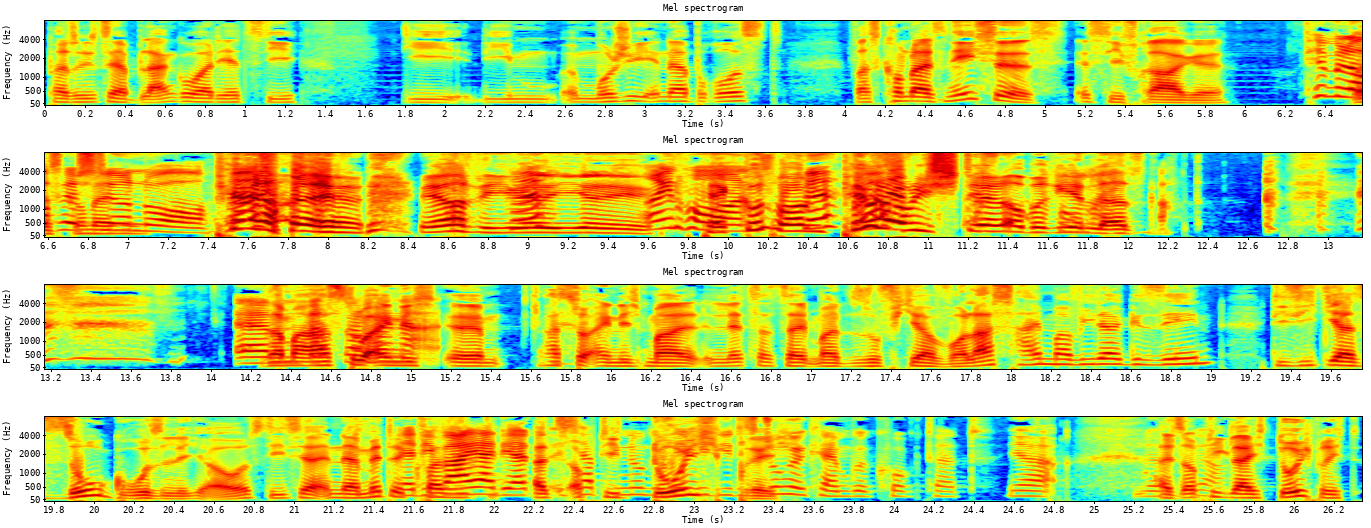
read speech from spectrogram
Patricia Blanco hat jetzt die, die, die Muschi in der Brust. Was kommt als nächstes, ist die Frage. Pimmel Was auf der Stirn, nur. Wer hat sich hier, hier Einhorn. per Kuss mal einen Pimmel auf die Stirn operieren Oh lassen? Ähm, Sag mal, hast du eigentlich, ähm, hast du eigentlich mal in letzter Zeit mal Sophia Wollersheim mal wieder gesehen? Die sieht ja so gruselig aus. Die ist ja in der Mitte Ja, die quasi, war ja, die hat, als ich ob die die nur gesehen, wie die das durchbricht. Dschungelcamp geguckt hat. Ja. ja als ob ja. die gleich durchbricht.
